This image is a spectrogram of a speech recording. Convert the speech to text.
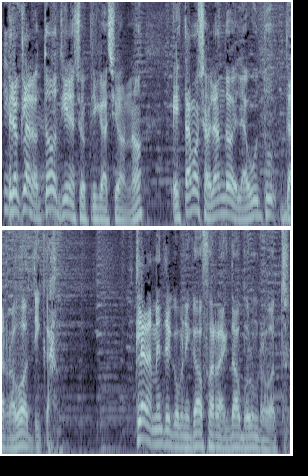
Pero claro, todo tiene su explicación, ¿no? Estamos hablando de la UTU de robótica. Claramente el comunicado fue redactado por un robot.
